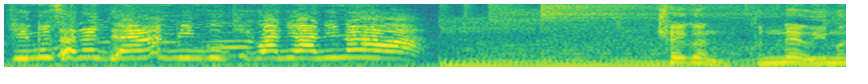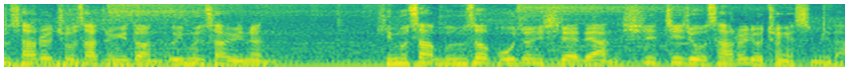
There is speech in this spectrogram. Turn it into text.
기무사는 대한민국 기관이 아니나. 최근 군내 의문사를 조사 중이던 의문사위는 기무사 문서 보존실에 대한 실지 조사를 요청했습니다.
